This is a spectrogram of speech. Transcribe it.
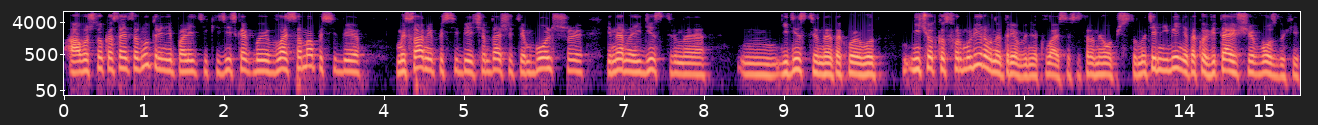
А вот что касается внутренней политики, здесь как бы власть сама по себе, мы сами по себе, чем дальше, тем больше. И, наверное, единственное, единственное такое вот нечетко сформулированное требование к власти со стороны общества, но тем не менее такое витающее в воздухе.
